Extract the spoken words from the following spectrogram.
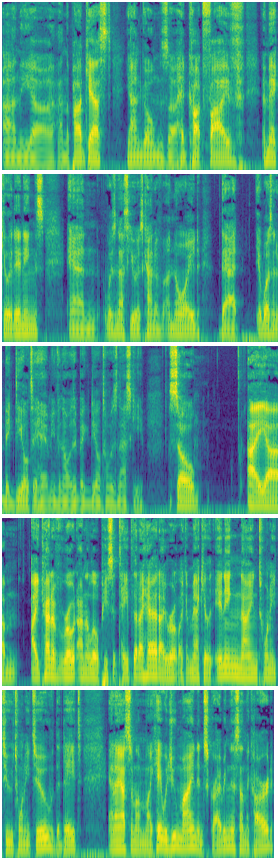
on the uh, on the podcast. Yan Gomes uh, had caught five immaculate innings, and Wesneski was kind of annoyed that it wasn't a big deal to him, even though it was a big deal to Wesneski. So I um, I kind of wrote on a little piece of tape that I had. I wrote like immaculate inning 92222, the date, and I asked him, I'm like, hey, would you mind inscribing this on the card?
